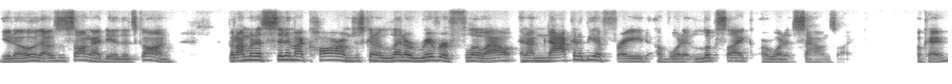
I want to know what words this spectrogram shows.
you know? That was a song idea that's gone. But I'm going to sit in my car. I'm just going to let a river flow out and I'm not going to be afraid of what it looks like or what it sounds like. Okay.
